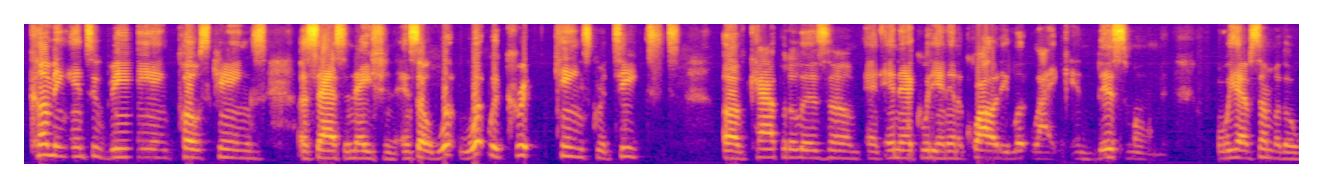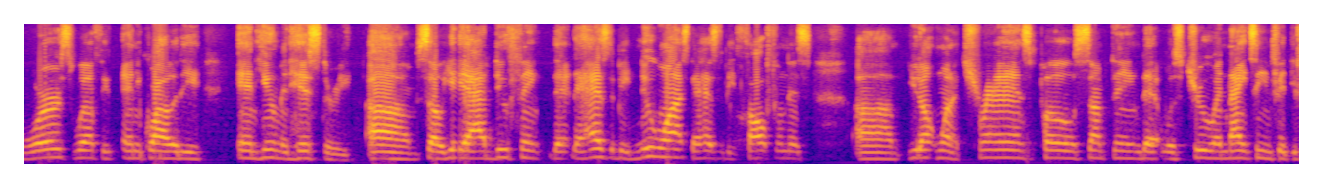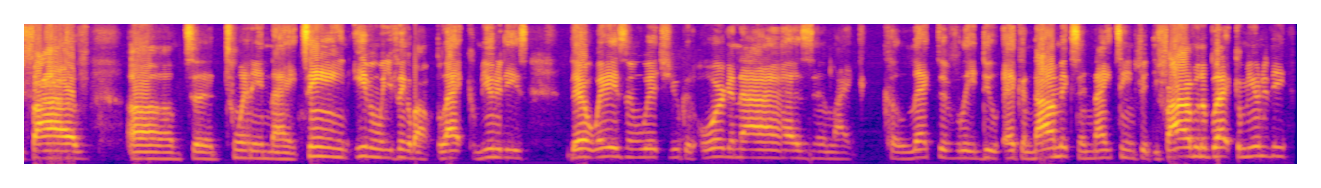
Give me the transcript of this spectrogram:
coming into being post King's assassination. And so, what what would King's critiques of capitalism and inequity and inequality look like in this moment? we have some of the worst wealth inequality in human history. Um, so yeah, I do think that there has to be nuance, there has to be thoughtfulness. Um, you don't want to transpose something that was true in 1955 um, to 2019. Even when you think about Black communities, there are ways in which you could organize and like collectively do economics in 1955 in a Black community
